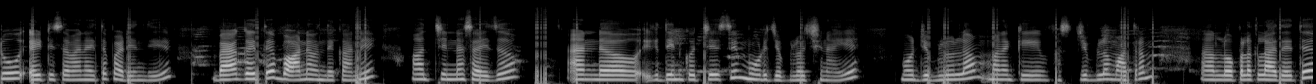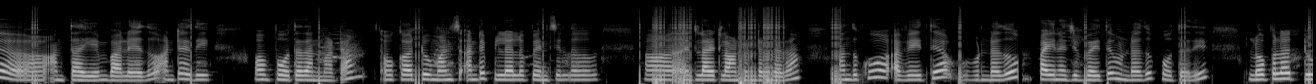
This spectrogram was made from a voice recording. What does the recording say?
టూ ఎయిటీ సెవెన్ అయితే పడింది. బ్యాగ్ అయితే బాగానే ఉంది కానీ చిన్న సైజు. అండ్ దీనికి వచ్చేసి మూడు జిబ్బులు వచ్చినాయి. మూడు జిబ్బులలో మనకి ఫస్ట్ జిబ్లో మాత్రం లోపల క్లాత్ అయితే అంత ఏం బాగాలేదు అంటే అది పోతుంది అనమాట ఒక టూ మంత్స్ అంటే పిల్లలు పెన్సిల్ ఇట్లా ఇట్లా అంటుంటారు కదా అందుకు అవి అయితే ఉండదు. పైన జిబ్ అయితే ఉండదు పోతుంది. లోపల టూ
